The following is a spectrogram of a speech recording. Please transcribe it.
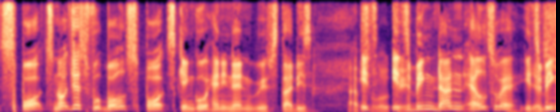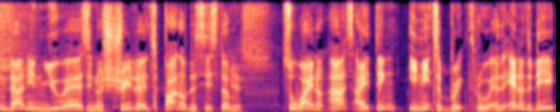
sports, not just football, sports can go hand in hand with studies. Absolutely. It's it's being done elsewhere. It's Yes. being done in US, in Australia. It's part of the system. Yes. So why not us? I think it needs a breakthrough. At the end of the day,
